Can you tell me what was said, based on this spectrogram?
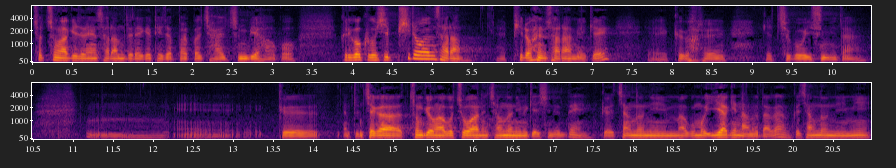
초청하기 전에 사람들에게 대접할 걸 잘 준비하고 그리고 그것이 필요한 사람, 예, 필요한 사람에게 예, 그거를 주고 있습니다. 음, 예, 그 아무튼 제가 존경하고 좋아하는 장로님이 계시는데 그 장로님하고 뭐 이야기 나누다가 그 장로님이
